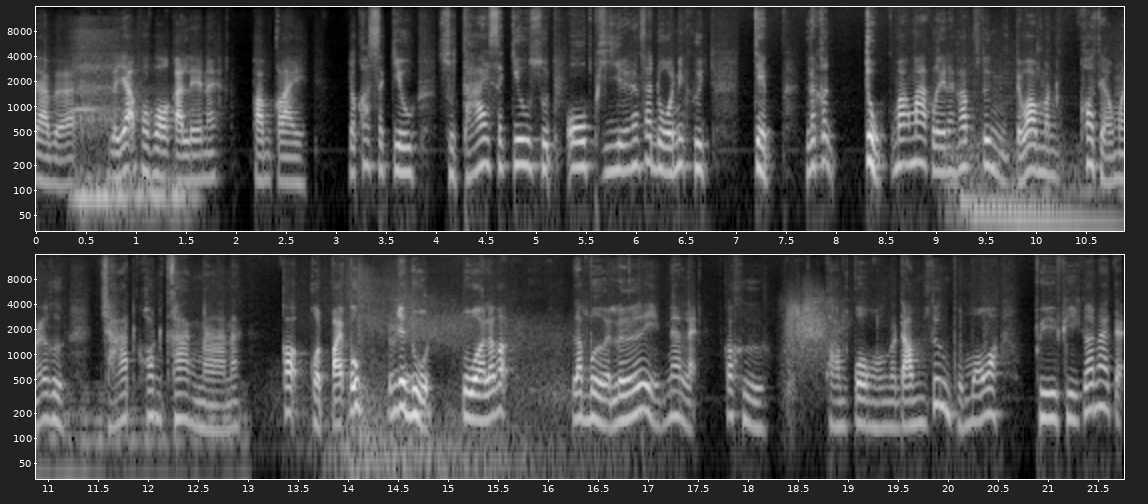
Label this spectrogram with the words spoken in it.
จะแบบว่าระยะพอๆกันเลยนะ ความไกล แล้วก็สกิลสุดท้ายสกิลสุด OP เลยนะถ้าโดนนี่คือเจ็บแล้วก็จุกมากๆเลยนะครับ ซึ่งแต่ว่ามันข้อเสียของมันก็คือชาร์จค่อนข้างนานนะ ก็กดไปปุ๊บมันจะดูดตัวแล้วก็ระเบิดเลยนั่นแหละก็คือความโกงของดำซึ่งผมมองว่า PVP ก็น่าจะ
